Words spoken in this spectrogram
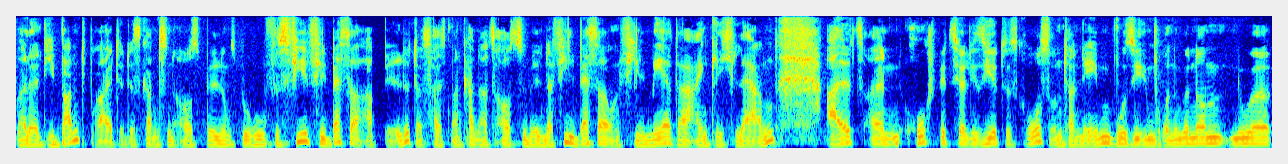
weil er die Bandbreite des ganzen Ausbildungsberufes viel, viel besser abbildet. Das heißt, man kann als Auszubildender viel besser und viel mehr da eigentlich lernen, als ein hochspezialisiertes Großunternehmen, wo sie im Grunde genommen nur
